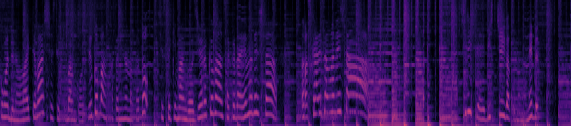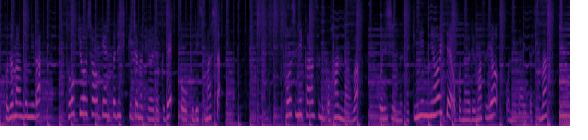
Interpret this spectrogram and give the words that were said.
こまでのお相手は出席番号15番風見ののかと出席番号16番桜井エマでした。お疲れ様でした。私立恵比寿中学のマネ部。この番組は東京証券取引所の協力でお送りしました投資に関するご判断はご自身の責任において行われますようお願いいたします。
